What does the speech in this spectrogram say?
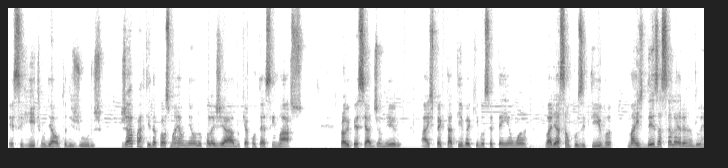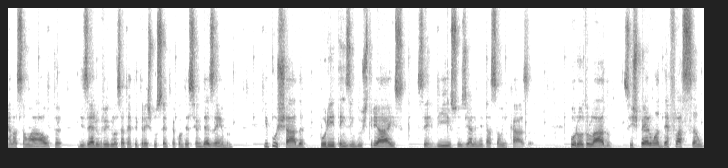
esse ritmo de alta de juros já a partir da próxima reunião do colegiado, que acontece em março. Para o IPCA de janeiro, a expectativa é que você tenha uma variação positiva, mas desacelerando em relação à alta de 0,73% que aconteceu em dezembro e puxada por itens industriais, serviços e alimentação em casa. Por outro lado, se espera uma deflação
